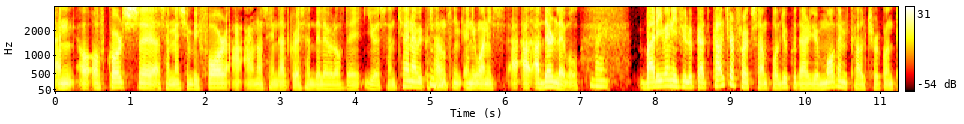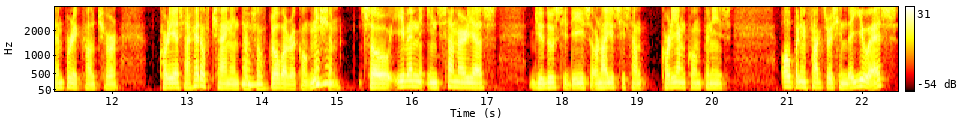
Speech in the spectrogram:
and of course, uh, as I mentioned before, I, am not saying that is at the level of the US and China because mm-hmm. I don't think anyone is at, at their level. Right. But even if you look at culture, for example, you could argue modern culture, contemporary culture, Korea is ahead of China in terms mm-hmm. of global recognition. Mm-hmm. So even in some areas, you do see this, or now you see some Korean companies opening factories in the US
